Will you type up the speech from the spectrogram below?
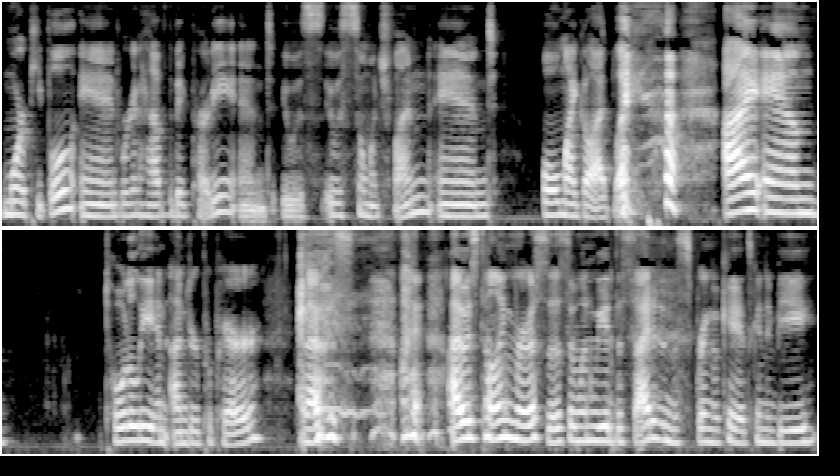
more people and we're gonna have the big party. And it was it was so much fun. And oh my god like i am totally an under preparer and i was I, I was telling marissa so when we had decided in the spring okay it's gonna be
